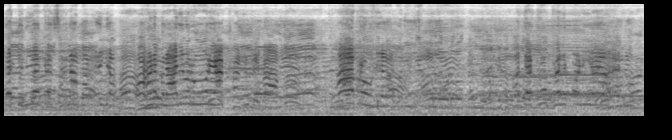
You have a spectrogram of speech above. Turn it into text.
ਤੇ ਦੁਨੀਆ ਕੈਂਸਰ ਨਾਲ ਮਰ ਰਹੀ ਆ। ਆਹ ਹੁਣ ਮੁਲਾਜ਼ਮ ਰੋ ਰਿਹਾ 'ਚ ਦੇਖਾ। ਆਪ ਆਪ ਰੋ ਰਿਹਾ। ਆ ਦੇਖੋ 'ਚ ਪਾਣੀ ਆਇਆ ਹੈ ਜ਼ਰੂਰ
